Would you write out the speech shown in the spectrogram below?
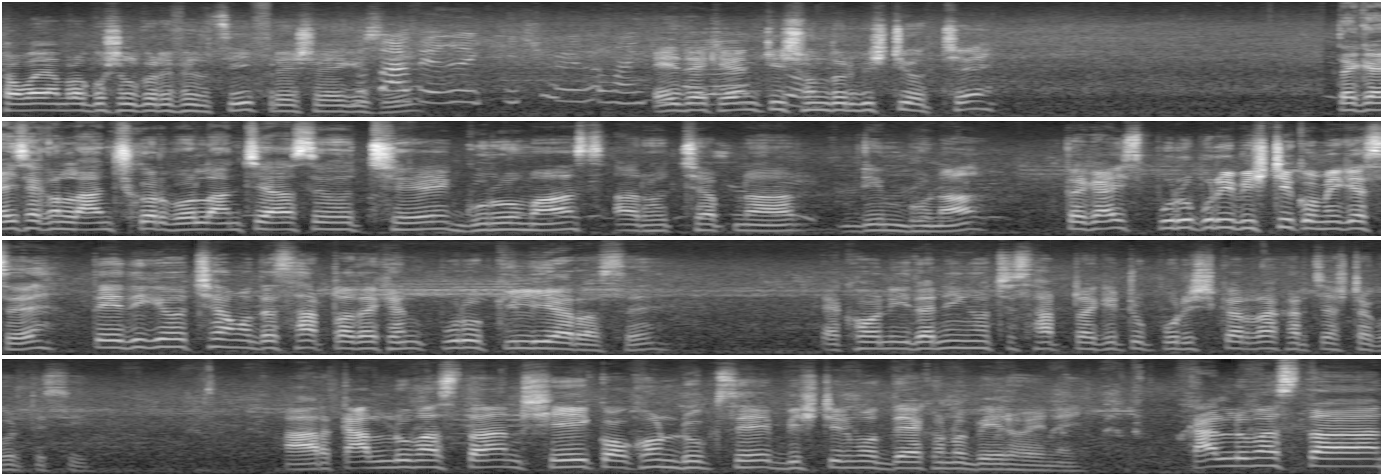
সবাই আমরা গোসল করে ফেলছি ফ্রেশ হয়ে গেছি। এই দেখেন কি সুন্দর বৃষ্টি হচ্ছে। তা গাইস এখন লাঞ্চ করব। লাঞ্চে আছে হচ্ছে গুঁড়ো মাছ আর হচ্ছে আপনার ডিম ভুনা। তা গাইস পুরোপুরি বৃষ্টি কমে গেছে। তো এদিকে হচ্ছে আমাদের ছাদটা দেখেন, পুরো ক্লিয়ার আছে। এখন ইদানিং হচ্ছে ছাদটাকে একটু পরিষ্কার রাখার চেষ্টা করতেছি। আর কাল্লু মাস্তান, সেই কখন ঢুকছে বৃষ্টির মধ্যে এখনও বের হয় নাই। কাল্লু মাস্তান!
